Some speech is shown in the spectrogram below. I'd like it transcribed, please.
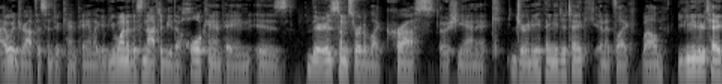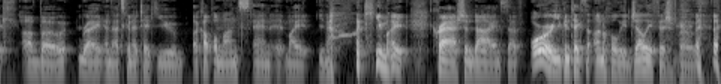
I would drop this into a campaign. Like, if you wanted this not to be the whole campaign, is there is some sort of like cross oceanic journey they need to take, and it's like, well, you can either take a boat, right, and that's going to take you a couple months, and it might, you know, like you might crash and die and stuff, or you can take the unholy jellyfish boat.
